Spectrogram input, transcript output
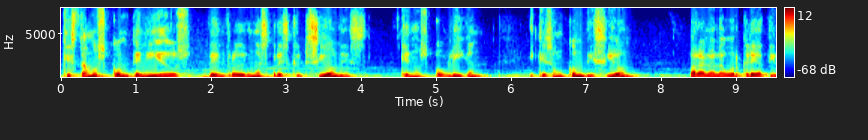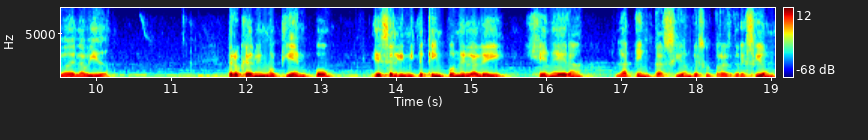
que estamos contenidos dentro de unas prescripciones que nos obligan y que son condición para la labor creativa de la vida. Pero que al mismo tiempo ese límite que impone la ley genera la tentación de su transgresión.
